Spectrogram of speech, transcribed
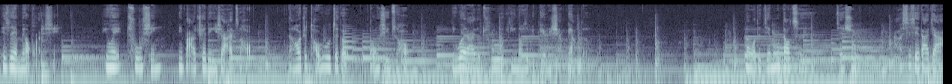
其实也没有关系，因为初心你把它确定下来之后，然后去投入这个东西之后，你未来的出路一定都是比别人响亮的。那我的节目到此结束，好，谢谢大家。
